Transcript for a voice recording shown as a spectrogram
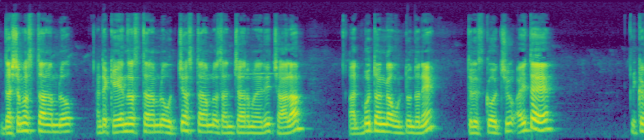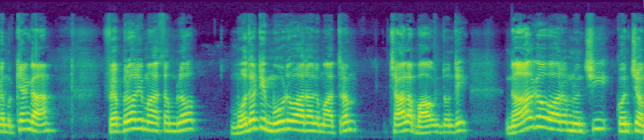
దశమ స్థానంలో అంటే కేంద్ర స్థానంలో ఉచ్చ స్థానంలో సంచారం అనేది చాలా అద్భుతంగా ఉంటుందనే తెలుసుకోవచ్చు. అయితే ఇక్కడ ముఖ్యంగా ఫిబ్రవరి మాసంలో మొదటి మూడు వారాలు మాత్రం చాలా బాగుంటుంది. నాలుగవ వారం నుంచి కొంచెం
